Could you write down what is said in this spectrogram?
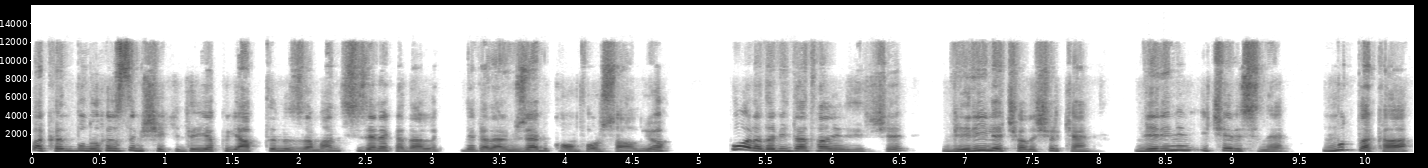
Bakın bunu hızlı bir şekilde yapı yaptığınız zaman size ne kadarlık ne kadar güzel bir konfor sağlıyor. Bu arada bir data analitikçi veriyle çalışırken verinin içerisine mutlaka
